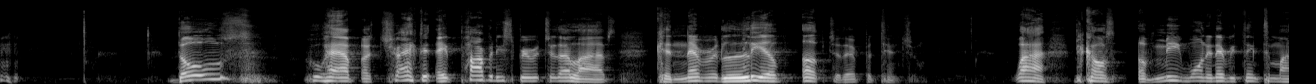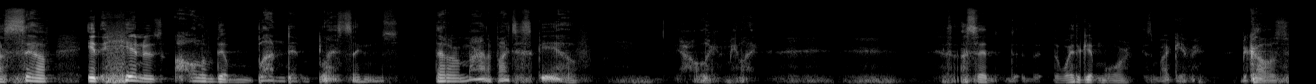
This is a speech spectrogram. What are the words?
Those who have attracted a poverty spirit to their lives can never live up to their potential. Why? Because of me wanting everything to myself, it hinders all of the abundant blessings that are mine if I just give. Y'all look at me like, I said, the, the way to get more is by giving. Because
